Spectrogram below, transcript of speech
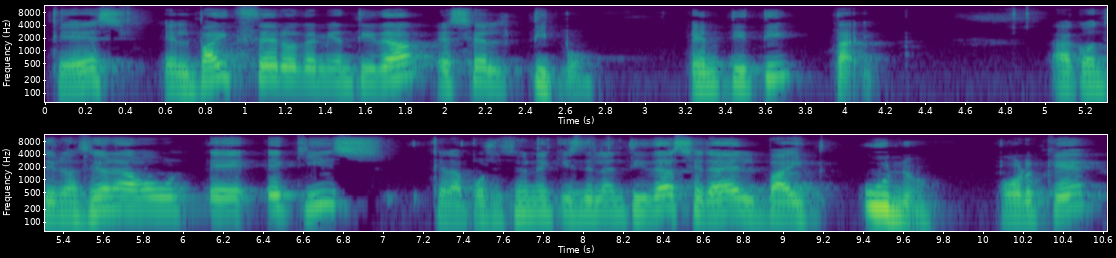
que es el byte 0 de mi entidad, es el tipo, entity type. A continuación hago un EX, que la posición X de la entidad será el byte 1, porque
